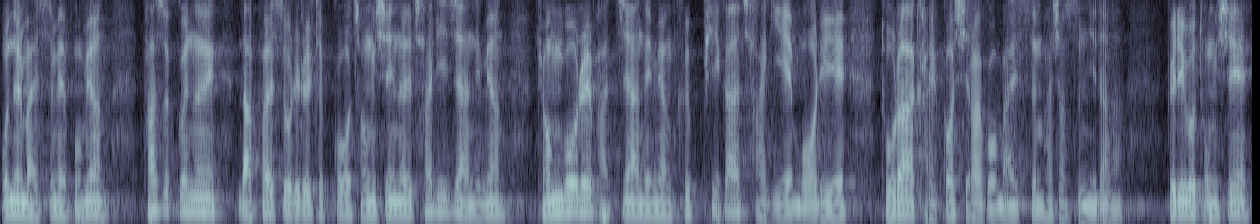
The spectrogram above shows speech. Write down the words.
오늘 말씀에 보면 파수꾼의 나팔 소리를 듣고 정신을 차리지 않으면 경고를 받지 않으면 그 피가 자기의 머리에 돌아갈 것이라고 말씀하셨습니다. 그리고 동시에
